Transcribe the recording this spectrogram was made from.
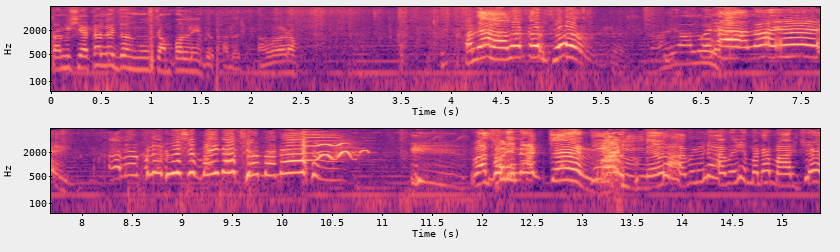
તમે શેટર લઈ જાઓ હું ચંપલ લઈ દઉં. હવાડો અલે હાલો કરશો અલે હાલો. એ. અલે પેલો ડોશી ભાઈ નાખશે મને. વાસોડી નાખશે મેં હામીને હામીને મને મારશે.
